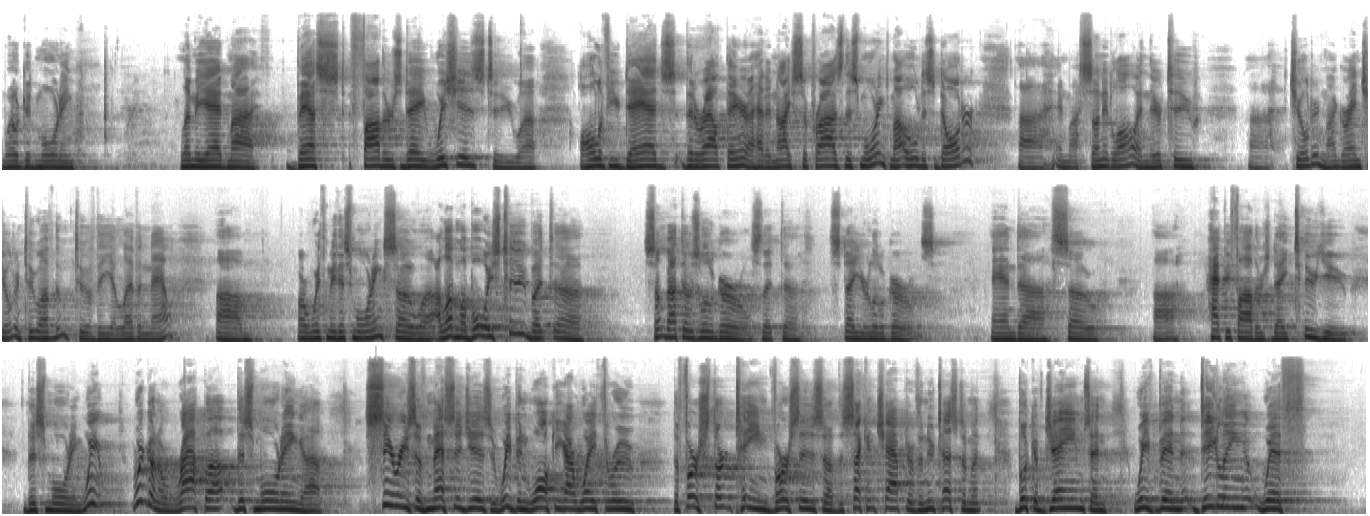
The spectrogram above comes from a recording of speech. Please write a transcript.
Well, good morning. Let me add my best Father's Day wishes to uh, all of you dads that are out there. I had a nice surprise this morning to my oldest daughter uh, and my son in law and their two uh, children, my grandchildren, two of them, two of the 11 now, um, are with me this morning. So uh, I love my boys too, but uh, something about those little girls that uh, stay your little girls. And uh, so, uh, happy Father's Day to you this morning. We, we're going to wrap up this morning a series of messages. We've been walking our way through the first 13 verses of the second chapter of the New Testament book of James, and we've been dealing with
